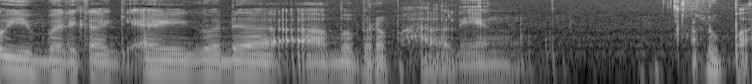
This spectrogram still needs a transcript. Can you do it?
Oh iya balik lagi. Eh gue ada uh, beberapa hal yang lupa.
